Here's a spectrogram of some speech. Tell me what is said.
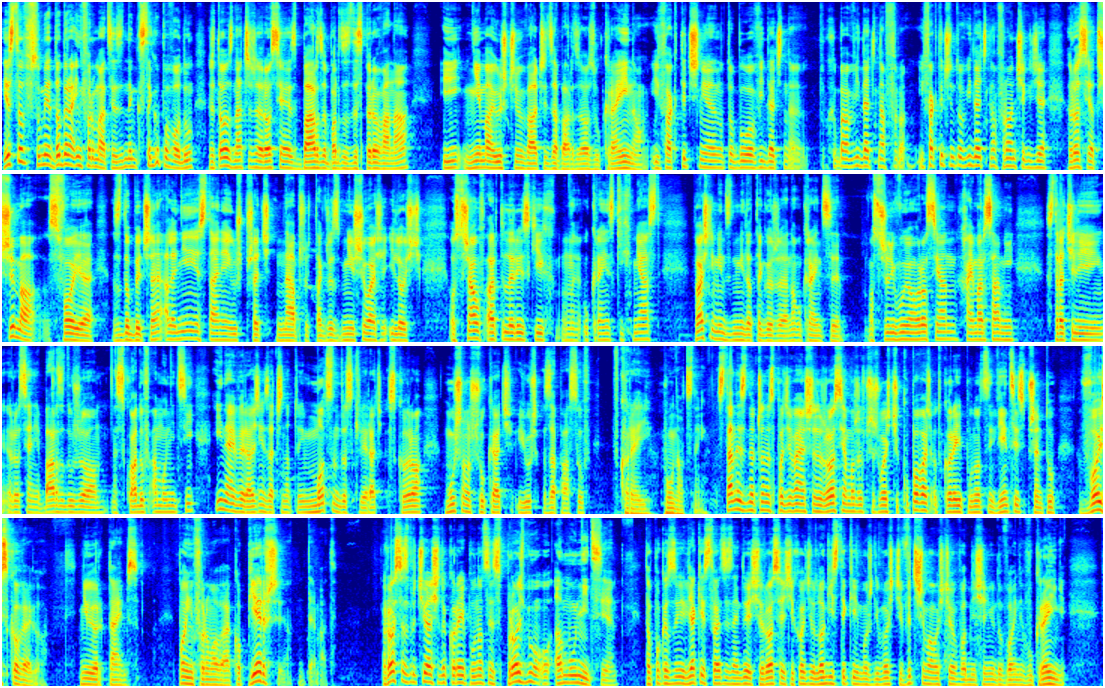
Jest to w sumie dobra informacja z, z tego powodu, że to oznacza, że Rosja jest bardzo, bardzo zdesperowana i nie ma już czym walczyć za bardzo z Ukrainą. I faktycznie no to było widać, na, chyba widać na i faktycznie to widać na froncie, gdzie Rosja trzyma swoje zdobycze, ale nie jest w stanie już przeć naprzód. Także zmniejszyła się ilość ostrzałów artyleryjskich ukraińskich miast, właśnie między innymi dlatego, że no, Ukraińcy ostrzeliwują Rosjan HIMARSami, Stracili Rosjanie bardzo dużo składów amunicji i najwyraźniej zaczyna to im mocno doskwierać, skoro muszą szukać już zapasów w Korei Północnej. Stany Zjednoczone spodziewają się, że Rosja może w przyszłości kupować od Korei Północnej więcej sprzętu wojskowego. New York Times poinformował jako pierwszy na ten temat. Rosja zwróciła się do Korei Północnej z prośbą o amunicję. To pokazuje, w jakiej sytuacji znajduje się Rosja, jeśli chodzi o logistykę i możliwości wytrzymałościowe w odniesieniu do wojny w Ukrainie.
